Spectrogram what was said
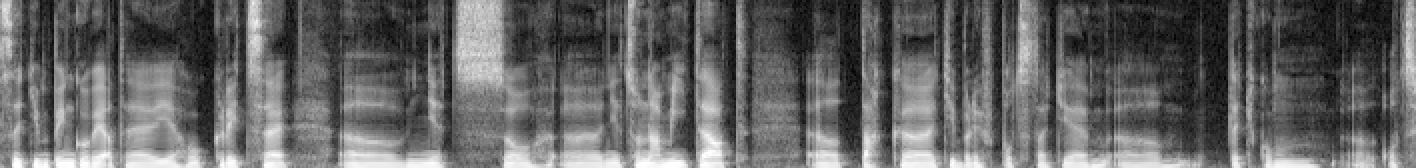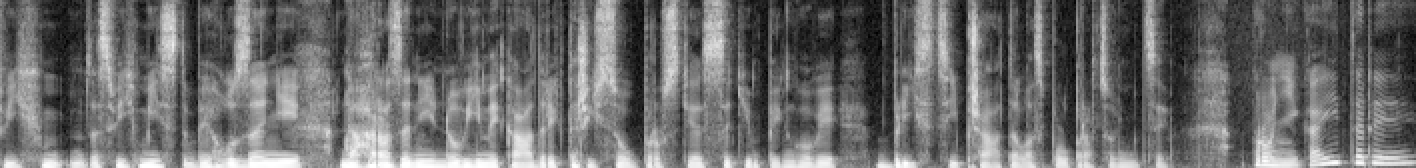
se tím Pingovi a té jeho klice uh, něco, uh, něco namítat, uh, tak ti byli v podstatě teď od svých, ze svých míst vyhozeni, nahrazeni novými kádry, kteří jsou prostě se tím Pingovi blízcí přátelé, spolupracovníci. Pronikají tedy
